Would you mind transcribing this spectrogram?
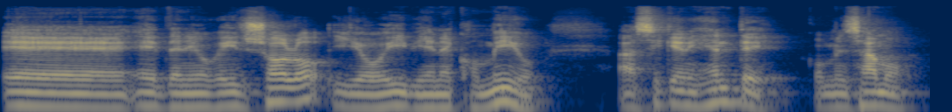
Eh, he tenido que ir solo y hoy vienes conmigo. Así que mi gente, comenzamos.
